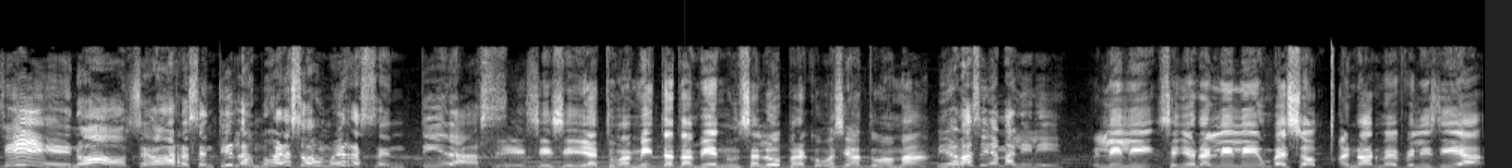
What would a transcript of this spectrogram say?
Sí, no, se van a resentir, las mujeres son muy resentidas. Sí, sí, sí, y a tu mamita también, un saludo para, ¿cómo se llama tu mamá? Mi mamá se llama Lili. Lili, señora Lili, un beso enorme, feliz día.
